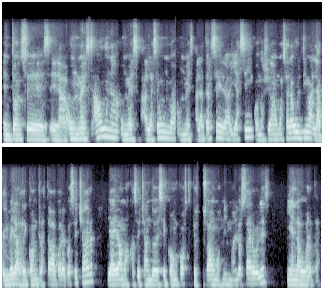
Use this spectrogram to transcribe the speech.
Entonces era un mes a una, un mes a la segunda, un mes a la tercera y así, cuando llegábamos a la última, la primera recontra estaba para cosechar y ahí íbamos cosechando ese compost que usábamos mismo en los árboles y en la huerta.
